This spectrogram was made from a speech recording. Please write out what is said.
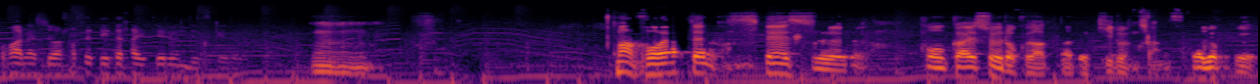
お話はさせていただいてるんですけど。うん。まあこうやってスペース公開収録だったらできるんじゃないですか。よく、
